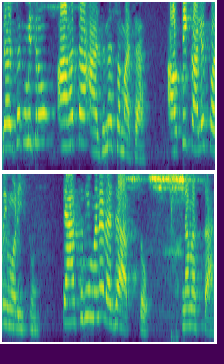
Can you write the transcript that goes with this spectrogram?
દર્શક મિત્રો, આ હતા આજના સમાચાર. આવતીકાલે ફરી મળીશું. ત્યાં સુધી મને રજા આપશો. નમસ્કાર.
